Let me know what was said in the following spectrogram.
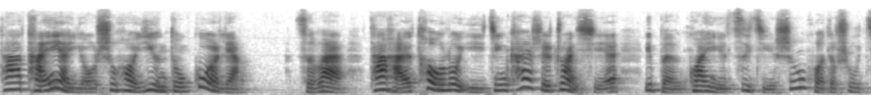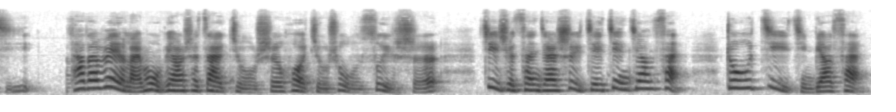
他坦言有时候运动过量。此外，他还透露已经开始撰写一本关于自己生活的书籍。他的未来目标是在九十或九十五岁时继续参加世界健将赛、洲际锦标赛。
